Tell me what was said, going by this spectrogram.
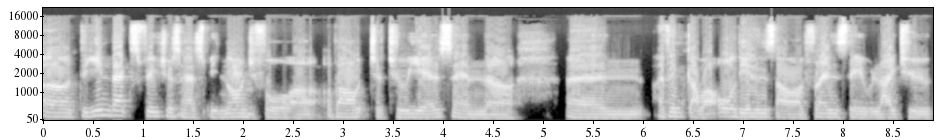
uh, the index futures has been launched for uh, about two years, and uh, and I think our audience, our friends, they would like to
